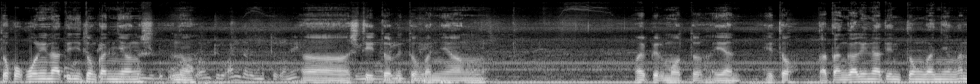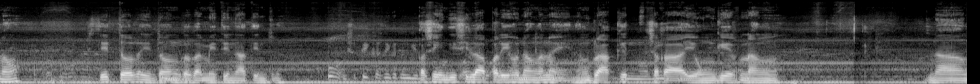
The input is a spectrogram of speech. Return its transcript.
ito kukunin natin itong kanyang ano, pero andar motor ani. ah, stator nitong kanyang wiper motor. Ayan, ito. Tatanggalin natin itong kanyang ano, stator. Ito ang gagamitin natin. Oh, katong Kasi hindi sila pareho ng ano eh, ng bracket tsaka yung gear ng ng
